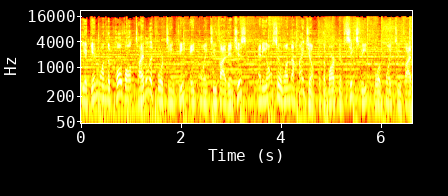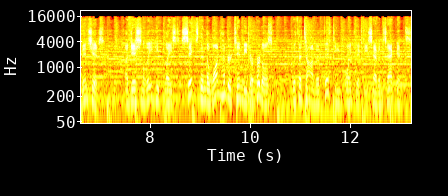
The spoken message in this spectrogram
He again won the pole vault title at 14 feet 8.25 inches, and he also won the high jump with a mark of 6 feet 4.25 inches. Additionally, he placed sixth in the 110 meter hurdles with a time of 15.57 seconds.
